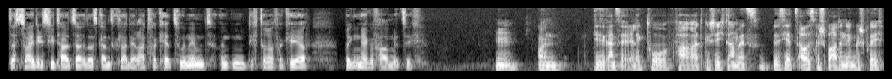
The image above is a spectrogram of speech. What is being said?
Das zweite ist die Tatsache, dass ganz klar der Radverkehr zunimmt und ein dichterer Verkehr bringt mehr Gefahren mit sich. Hm. Und diese ganze Elektrofahrradgeschichte haben wir jetzt bis jetzt ausgespart in dem Gespräch.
